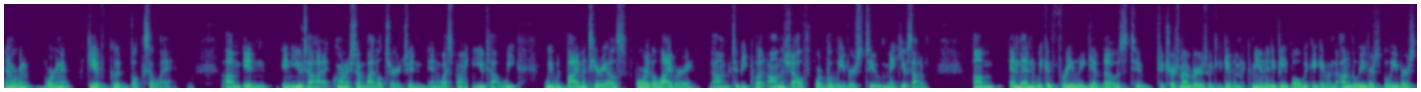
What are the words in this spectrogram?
and we're going to we're going to give good books away um, in in utah at cornerstone bible church in in west point utah we we would buy materials for the library um, to be put on the shelf for believers to make use out of um, and then we could freely give those to to church members. We could give them to community people. We could give them to unbelievers, believers.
